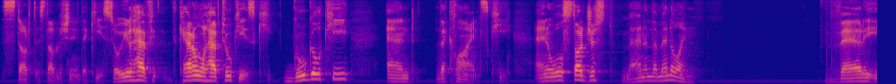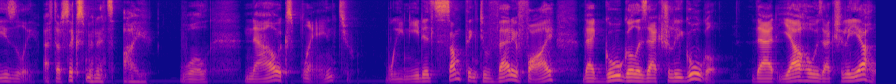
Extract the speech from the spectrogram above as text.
start establishing the keys. So you'll have Karen will have two keys: Google key and the client's key, and it will start just man in the middle very easily. After six minutes, I will now explain to we needed something to verify that Google is actually Google, that Yahoo is actually Yahoo.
